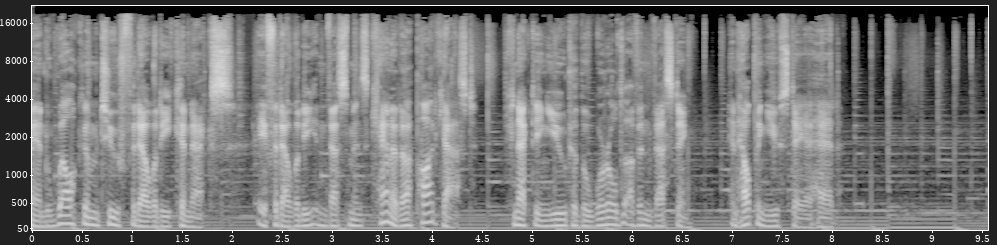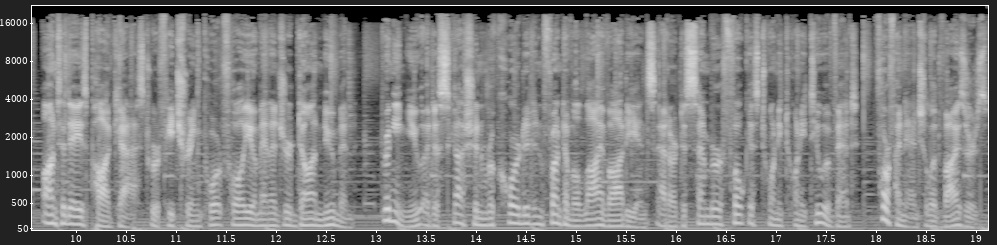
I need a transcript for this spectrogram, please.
and welcome to Fidelity Connects, a Fidelity Investments Canada podcast, connecting you to the world of investing and helping you stay ahead. On today's podcast, we're featuring portfolio manager Don Newman, bringing you a discussion recorded in front of a live audience at our December Focus 2022 event for financial advisors.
